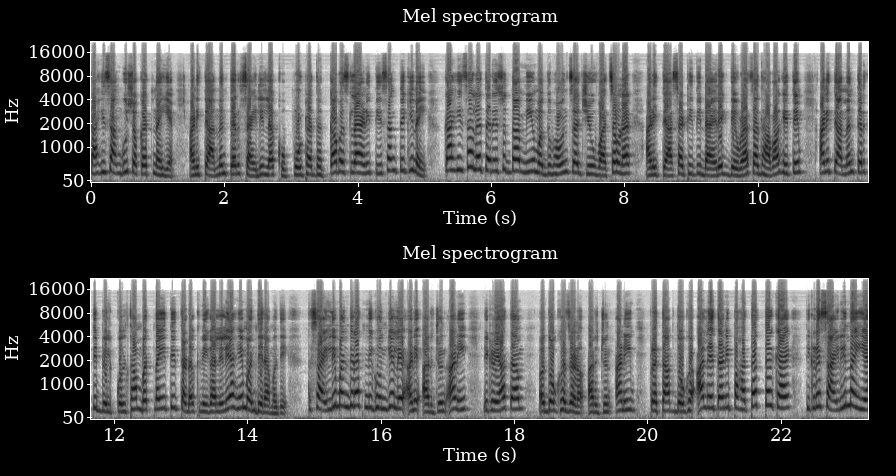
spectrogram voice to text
काही सांगू शकत नाहीये. आणि त्यानंतर सायलीला खूप मोठा धक्का बसलाय आणि ती सांगते की नाही काही झालं तरी सुद्धा मी मधुभाऊंचा जीव वाचवणार आणि त्यासाठी ती डायरेक्ट देवळाचा धावा घेते आणि त्यानंतर ती बिलकुल थांबत नाही ती तडक निघालेली आहे मंदिरामध्ये. तर सायली मंदिरात निघून गेले आणि अर्जुन आणि इकडे आता दोघं जण अर्जुन आणि प्रताप दोघं आलेत आणि पाहतात तर काय तिकडे सायली नाहीये.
